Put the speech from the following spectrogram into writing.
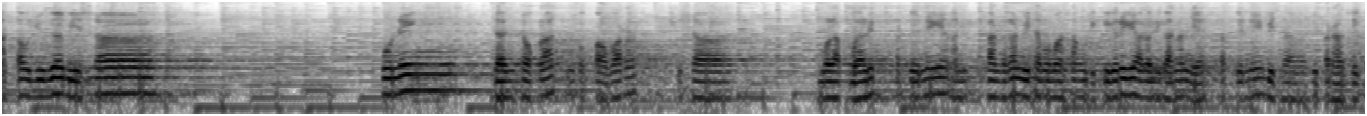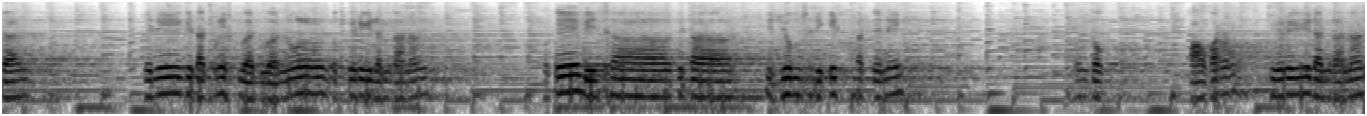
atau juga bisa kuning dan coklat untuk power. Bisa bolak-balik seperti ini rekan-rekan bisa memasang di kiri atau di kanan ya. Seperti ini bisa diperhatikan. Ini kita tulis 220 untuk kiri dan kanan. Oke bisa kita zoom sedikit seperti ini. Untuk power kiri dan kanan.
